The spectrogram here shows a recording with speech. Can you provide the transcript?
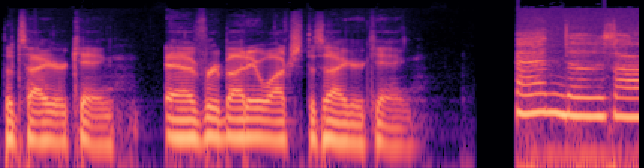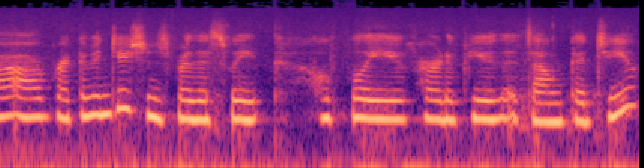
the Tiger King. Everybody watched the Tiger King. And those are our recommendations for this week. Hopefully, you've heard a few that sound good to you.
